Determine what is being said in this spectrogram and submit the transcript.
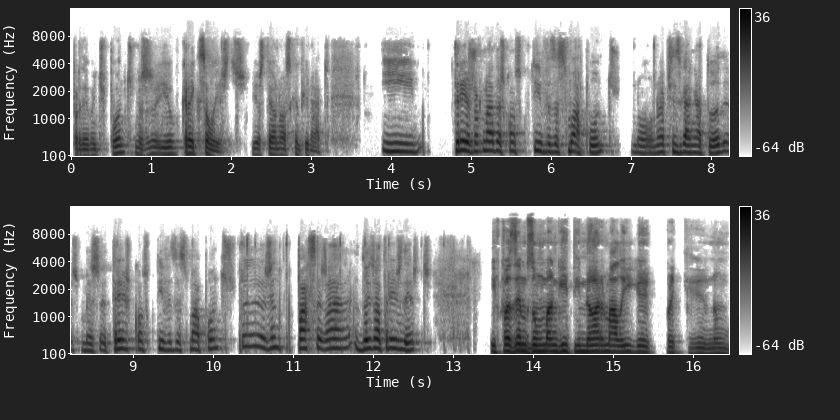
perder muitos pontos, mas eu creio que são estes. Este é o nosso campeonato. E três jornadas consecutivas a somar pontos, não, não é preciso ganhar todas, mas três consecutivas a somar pontos, a gente passa já dois ou três destes e fazemos um manguito enorme à liga para que não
